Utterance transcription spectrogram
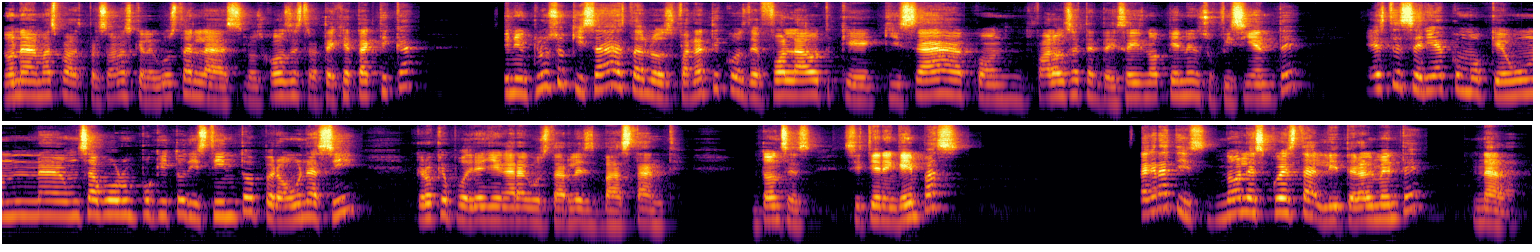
no nada más para las personas que les gustan las, los juegos de estrategia táctica, sino incluso quizá hasta los fanáticos de Fallout que quizá con Fallout 76 no tienen suficiente. Este sería como que un sabor un poquito distinto, pero aún así creo que podría llegar a gustarles bastante. Entonces, si tienen Game Pass, está gratis, no les cuesta literalmente nada.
